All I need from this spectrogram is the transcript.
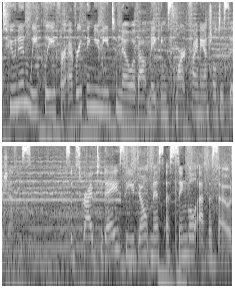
Tune in weekly for everything you need to know about making smart financial decisions. Subscribe today so you don't miss a single episode.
